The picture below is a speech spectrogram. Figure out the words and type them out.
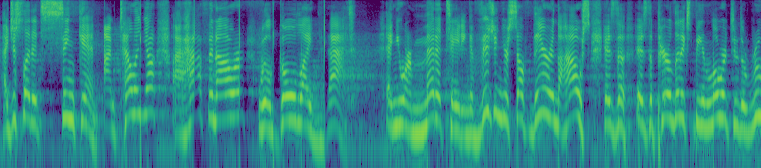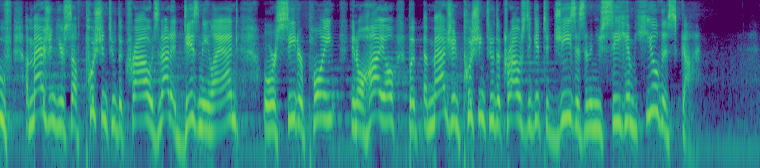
I just let it sink in. I'm telling you, a half an hour will go like that and you are meditating. Envision yourself there in the house as the, as the paralytics being lowered through the roof. Imagine yourself pushing through the crowds, not at Disneyland or Cedar Point in Ohio, but imagine pushing through the crowds to get to Jesus and then you see him heal this guy.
